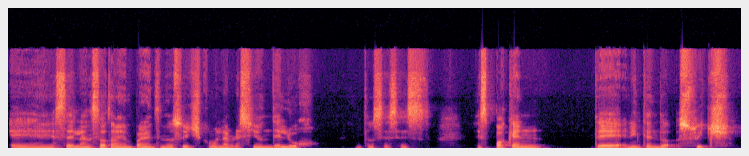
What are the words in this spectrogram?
eh, se lanzó también para Nintendo Switch como la versión de lujo. Entonces es, es Pokémon de Nintendo Switch.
